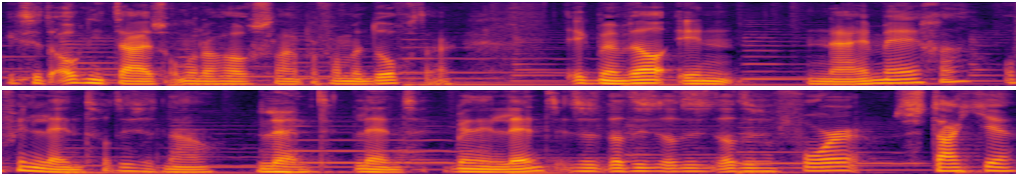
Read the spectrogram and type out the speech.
Ik zit ook niet thuis onder de hoogslaper van mijn dochter. Ik ben wel in Nijmegen of in Lent. Wat is het nou? Lent. Lent. Ik ben in Lent. Dat is, dat is, dat is een voorstadje.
